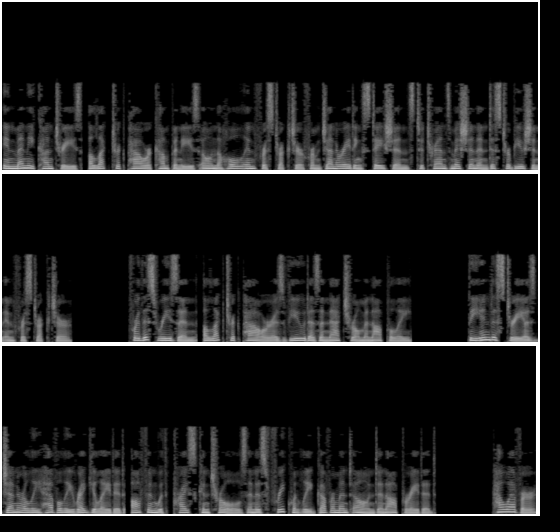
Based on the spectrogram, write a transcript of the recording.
In many countries, electric power companies own the whole infrastructure from generating stations to transmission and distribution infrastructure. For this reason, electric power is viewed as a natural monopoly. The industry is generally heavily regulated, often with price controls and is frequently government-owned and operated. However,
